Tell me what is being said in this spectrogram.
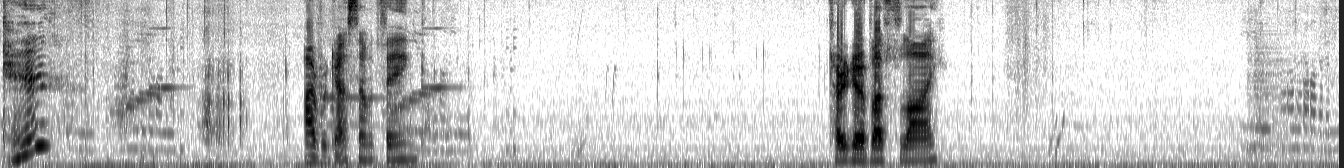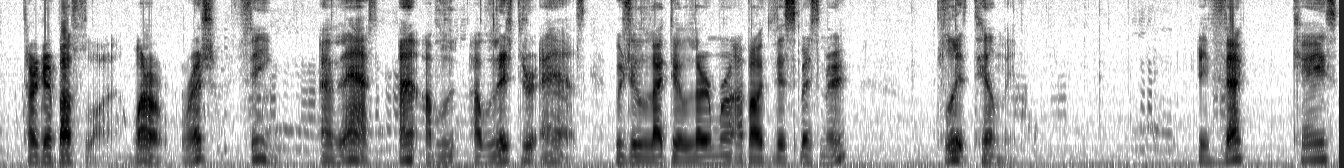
Can? I forgot something. Target butterfly. Target butterfly. What a rich thing. At last, an obliterated ass. Would you like to learn more about this specimen? Please tell me. In that case,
